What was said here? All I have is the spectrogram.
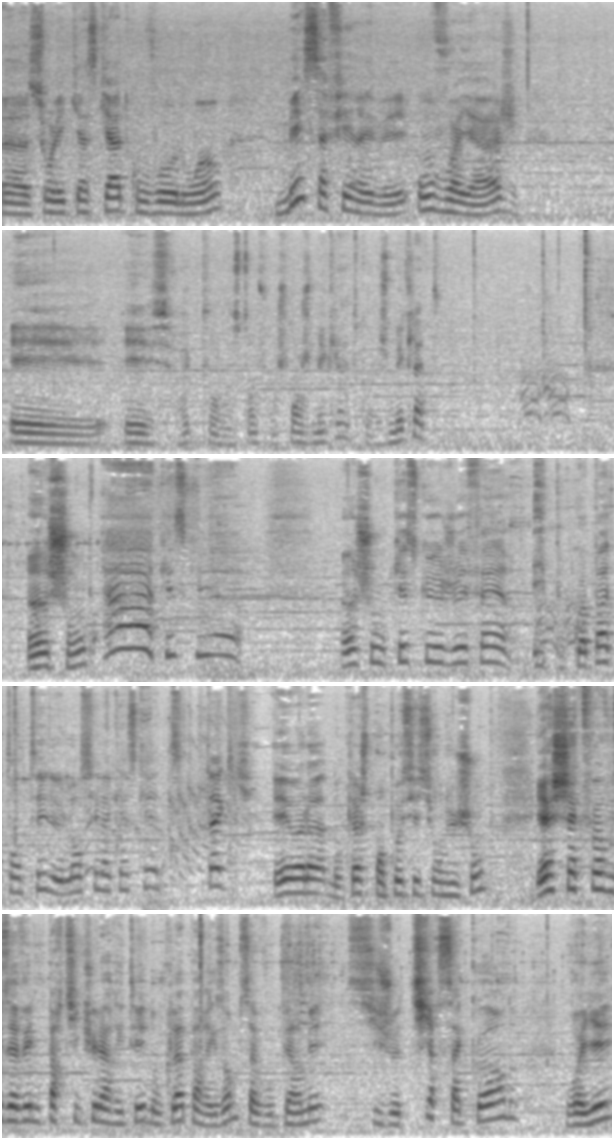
euh, sur les cascades qu'on voit au loin, mais ça fait rêver, on voyage, et, et c'est vrai que pour l'instant, franchement, je m'éclate, quoi, je m'éclate. Un chomp, ah, qu'est-ce qu'il y a? Un chon, qu'est-ce que je vais faire Et pourquoi pas tenter de lancer la casquette Tac Et voilà, donc là je prends possession du chon. Et à chaque fois vous avez une particularité. Donc là par exemple, ça vous permet, si je tire sa corde, vous voyez,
